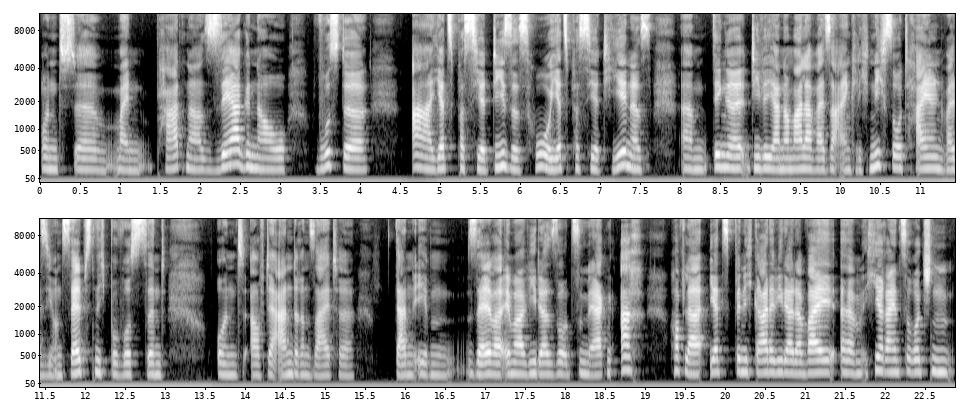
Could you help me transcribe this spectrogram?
und äh, mein Partner sehr genau wusste, ah, jetzt passiert dieses, oh, jetzt passiert jenes. Ähm, Dinge, die wir ja normalerweise eigentlich nicht so teilen, weil sie uns selbst nicht bewusst sind. Und auf der anderen Seite dann eben selber immer wieder so zu merken, ach, hoppla, jetzt bin ich gerade wieder dabei, ähm, hier reinzurutschen,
